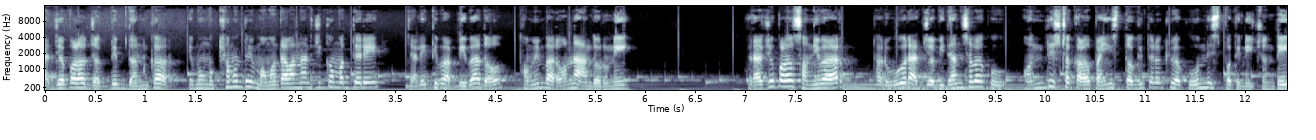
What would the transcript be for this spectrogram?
ରାଜ୍ୟପାଳ ଜଗଦୀପ ଧନଖର ଏବଂ ମୁଖ୍ୟମନ୍ତ୍ରୀ ମମତା ବାନାର୍ଜୀଙ୍କ ମଧ୍ୟରେ ଚାଲିଥିବା ବିବାଦ ଥମିବାର ନାଁ ଧରୁନି ରାଜ୍ୟପାଳ ଶନିବାର ଠାରୁ ରାଜ୍ୟ ବିଧାନସଭାକୁ ଅନିର୍ଦ୍ଦିଷ୍ଟ କାଳ ପାଇଁ ସ୍ଥଗିତ ରଖିବାକୁ ନିଷ୍ପତ୍ତି ନେଇଛନ୍ତି।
